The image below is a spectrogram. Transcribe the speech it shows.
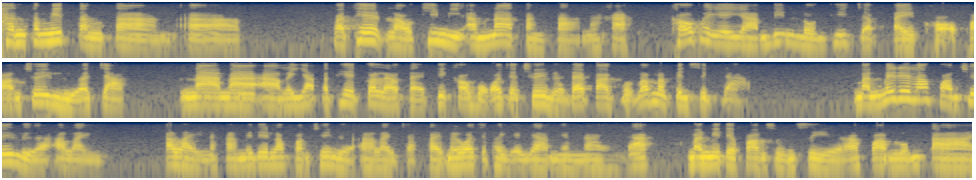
พันธมิตรต่างๆอ่าประเทศเราที่มีอำนาจต่างๆนะคะ เขาพยายามดิ้นรนที่จะไปขอความช่วยเหลือจากนานาอารยประเทศก็แล้ว แต่ที่เขาบอกว่าจะช่วยเหลือได้ปรากฏว่ามันเป็นสิบดาบ มันไม่ได้รับความช่วยเหลืออะไรอะไรนะคะ ไม่ได้รับความช่วยเหลืออะไรจากใครไม่ว่าจะพยายามยังไงนะมันมีแต่ความสูญเสียความล้มตาย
